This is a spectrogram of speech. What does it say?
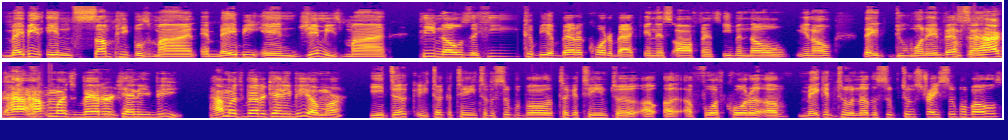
maybe in some people's mind, and maybe in Jimmy's mind, he knows that he could be a better quarterback in this offense, even though you know they do want to invest. I'm saying, how, how how much better can he be? How much better can he be, Omar? He took he took a team to the Super Bowl, took a team to a, a, a fourth quarter of making to another super, two straight Super Bowls.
